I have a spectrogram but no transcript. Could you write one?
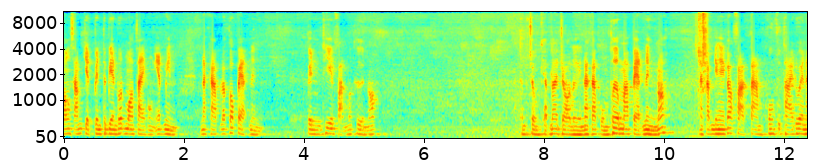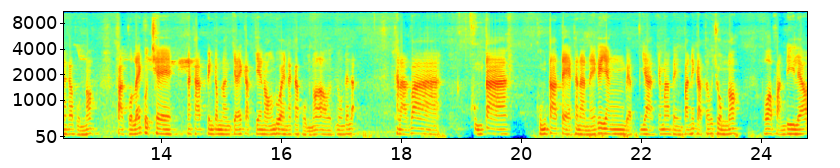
สองสามเจ็ดเป็นทะเบียนรถมอเตอร์ไซค์ของแอดมินนะครับแล้วก็แปดหนึ่งเป็นที่ฝันเมื่อคืนเนาะท่านผู้ชมแคปหน้าจอเลยนะครับผมเพิ่มมาแปดหนึ่งเนาะ นะครับยังไงก็ฝากตามโค้งสุดท้ายด้วยนะครับผมเนาะฝากกดไลค์กดแชร์นะครับเป็นกำลังใจให้กับเจ๊น้องด้วยนะครับผมเนาะเอาลงได้ละ ขนาดว่าขุมตาขุมตาแตกขนาดไหนก็ยังแบบอยากจะมาแบ่งปันให้กับท่านผู้ชมเนาะเพราะว่าฝันดีแล้ว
